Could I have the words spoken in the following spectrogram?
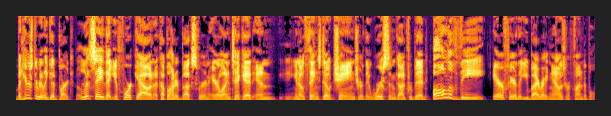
But here's the really good part. Let's say that you fork out a couple hundred bucks for an airline ticket and, you know, things don't change or they worsen, God forbid. All of the airfare that you buy right now is refundable.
